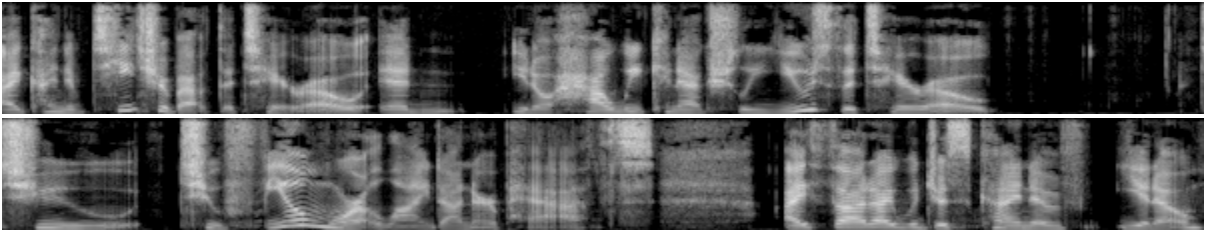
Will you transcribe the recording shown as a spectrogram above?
I kind of teach about the tarot and you know how we can actually use the tarot to to feel more aligned on our paths. I thought I would just kind of, you know,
